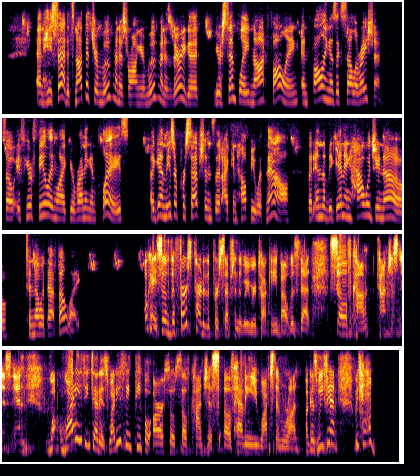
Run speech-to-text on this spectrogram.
And he said it's not that your movement is wrong your movement is very good you're simply not falling and falling is acceleration. So if you're feeling like you're running in place again, these are perceptions that I can help you with now. But in the beginning, how would you know to know what that felt like? Okay, so the first part of the perception that we were talking about was that self consciousness. And wh- why do you think that is? Why do you think people are so self conscious of having you watch them run? Because we've had we've had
